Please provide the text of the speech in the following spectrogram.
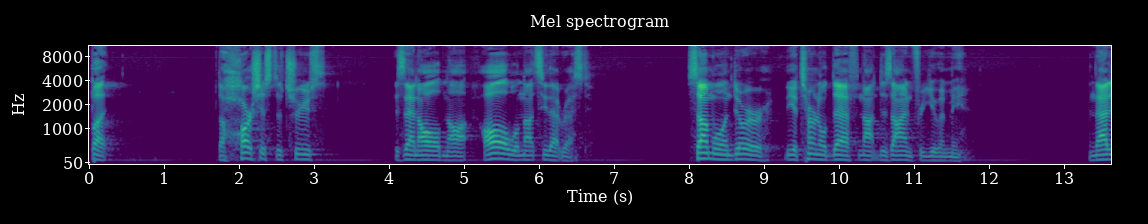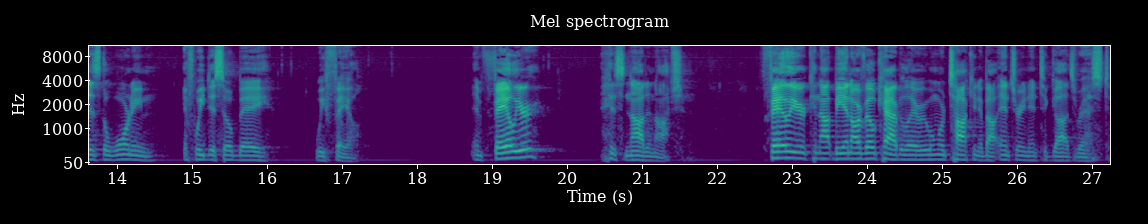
But the harshest of truths is that all not all will not see that rest. Some will endure the eternal death not designed for you and me. And that is the warning if we disobey, we fail. And failure is not an option. Failure cannot be in our vocabulary when we're talking about entering into God's rest.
